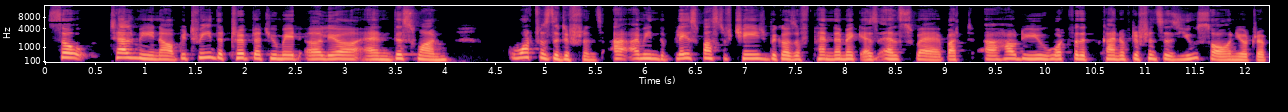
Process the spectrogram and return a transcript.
so tell me now, between the trip that you made earlier and this one, what was the difference? I, I mean, the place must have changed because of pandemic as elsewhere, but uh, how do you, what were the kind of differences you saw on your trip?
